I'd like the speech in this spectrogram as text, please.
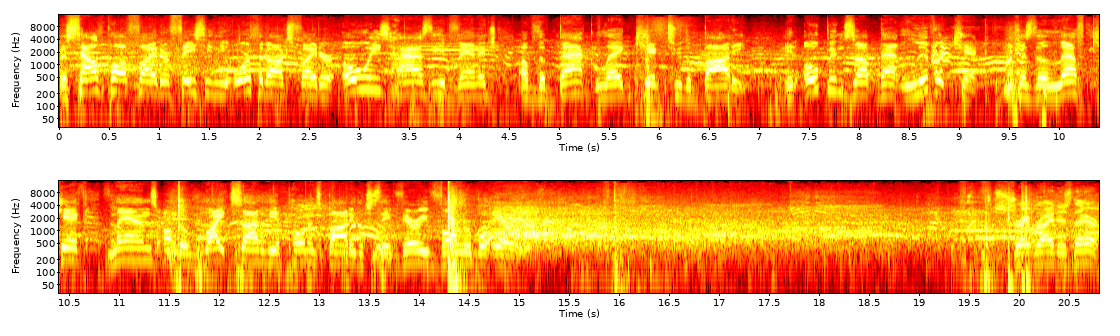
The southpaw fighter facing the orthodox fighter always has the advantage of the back leg kick to the body. It opens up that liver kick because the left kick lands on the right side of the opponent's body, which is a very vulnerable area. Straight right is there.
